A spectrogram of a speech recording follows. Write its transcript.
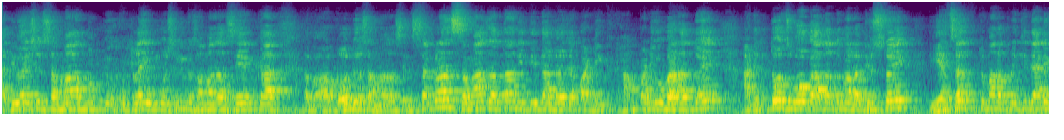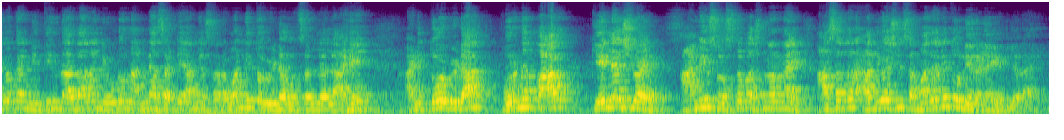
आदिवासी समाज मग कुठलाही मुस्लिम समाज असेल का बौद्ध समाज असेल सगळा समाज आता नितीनदादाच्या पाठी ठामपणे उभा राहतोय आणि तोच ओघ आता तुम्हाला दिसतोय. याच तुम्हाला प्रचिती आली बघा नितीनदादांना निवडून आणण्यासाठी आम्ही सर्वांनी तो विडा उचललेला आहे आणि तो विडा पूर्ण पार केल्याशिवाय आम्ही स्वस्त बसणार नाही. असा तर आदिवासी समाजाने तो निर्णय घेतलेला आहे.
